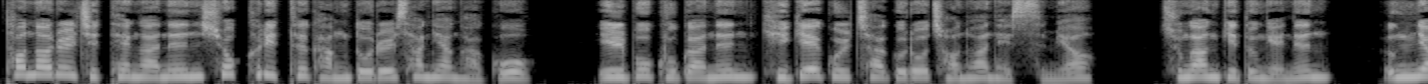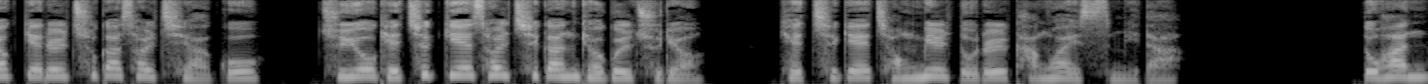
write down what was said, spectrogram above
터널을 지탱하는 쇼크리트 강도를 상향하고 일부 구간은 기계 굴착으로 전환했으며 중앙 기둥에는 응력계를 추가 설치하고 주요 계측기의 설치간 격을 줄여 계측의 정밀도를 강화했습니다. 또한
